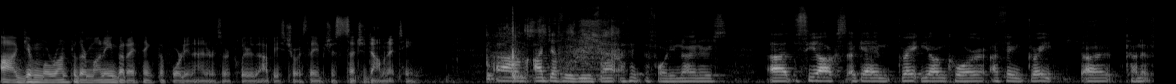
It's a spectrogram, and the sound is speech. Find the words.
uh, give them a run for their money, but I think the 49ers are clearly the obvious choice. They have just such a dominant team. Um, I definitely agree with that. I think the 49ers. Uh, the Seahawks, again, great young core. I think great uh, kind of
